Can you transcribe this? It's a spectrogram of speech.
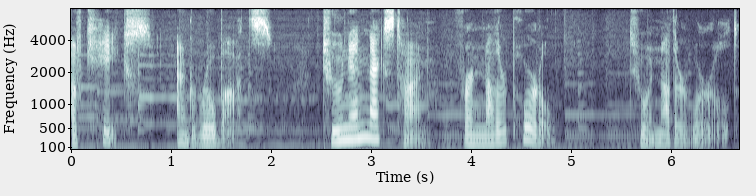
Of Cakes and Robots. Tune in next time for another portal to another world.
